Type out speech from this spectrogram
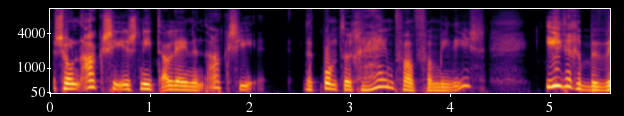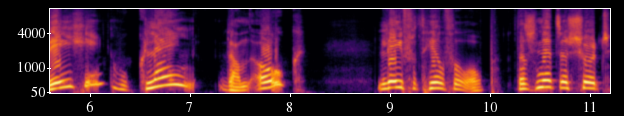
Zo'n actie is niet alleen een actie. Er komt een geheim van families. Iedere beweging, hoe klein dan ook, levert heel veel op. Dat is net een soort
